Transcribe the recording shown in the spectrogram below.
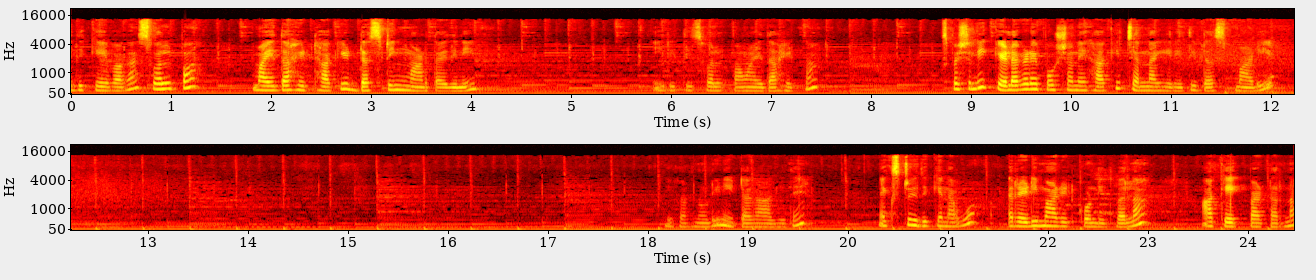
ಇದಕ್ಕೆ ಇವಾಗ ಸ್ವಲ್ಪ ಮೈದಾ ಹಿಟ್ಟು ಹಾಕಿ ಡಸ್ಟಿಂಗ್ ಮಾಡ್ತಾಯಿದ್ದೀನಿ ಈ ರೀತಿ ಸ್ವಲ್ಪ ಮೈದಾ ಹಿಟ್ಟನ್ನ ಸ್ಪೆಷಲಿ ಕೆಳಗಡೆ ಪೋರ್ಷನಿಗೆ ಹಾಕಿ ಚೆನ್ನಾಗಿ ರೀತಿ ಡಸ್ಟ್ ಮಾಡಿ. ಇವಾಗ ನೋಡಿ ನೀಟಾಗಿ ಆಗಿದೆ. ನೆಕ್ಸ್ಟು ಇದಕ್ಕೆ ನಾವು ರೆಡಿ ಮಾಡಿ ಇಟ್ಕೊಂಡಿದ್ವಲ್ಲ, ಆ ಕೇಕ್ ಬ್ಯಾಟರ್ನ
